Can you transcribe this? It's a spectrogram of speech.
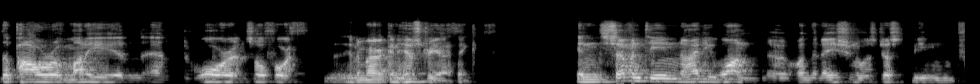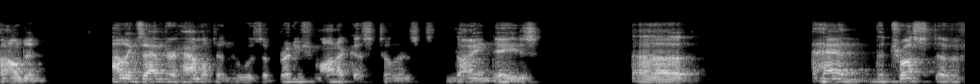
the power of money and, and war and so forth in American history, I think. In 1791, uh, when the nation was just being founded, Alexander Hamilton, who was a British monarchist till his dying days, uh, had the trust of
